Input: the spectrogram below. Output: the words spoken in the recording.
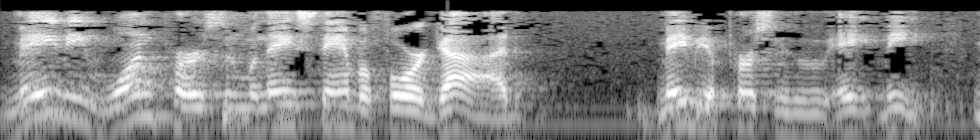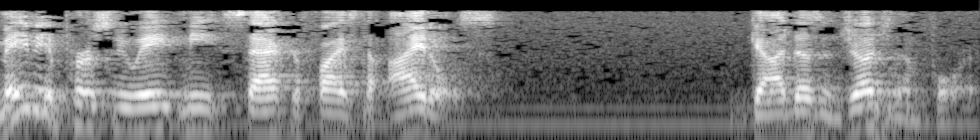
maybe one person, when they stand before God, maybe a person who ate meat, maybe a person who ate meat sacrificed to idols. God doesn't judge them for it.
